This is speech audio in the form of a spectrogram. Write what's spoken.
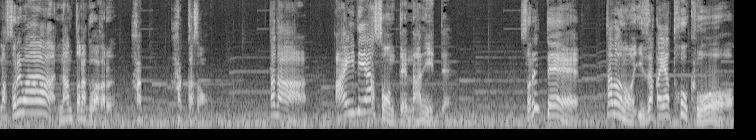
まあ、それは、なんとなくわかる。ハッ、ハッカソン。ただ、アイデアソンって何って。それって、ただの居酒屋トークを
